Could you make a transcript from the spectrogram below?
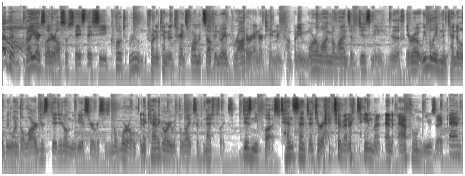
Uh. ValueAct's letter also states they see, quote, room for Nintendo to transform itself into a broader entertainment company, more along the lines of Disney. Ugh. They wrote, We believe Nintendo will be one of the largest digital media services in the world, in a category with the likes of Netflix, Disney Plus, Tencent Interactive Entertainment, and Apple Music. And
